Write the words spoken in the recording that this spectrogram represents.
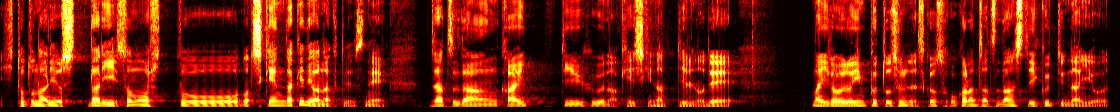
人となりを知ったり、その人の知見だけではなくてですね、雑談会っていう風な形式になっているので、まあいろいろインプットするんですけど、そこから雑談していくっていう内容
